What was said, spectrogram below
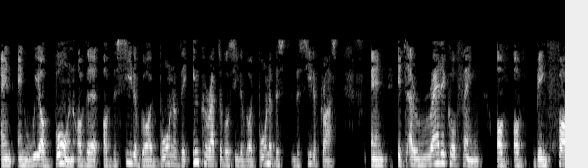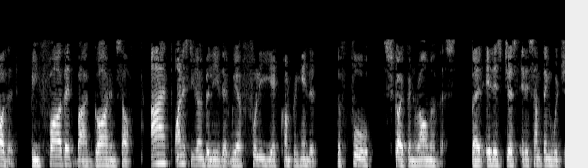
And, and we are born of the, of the seed of God, born of the incorruptible seed of God, born of the, the seed of Christ. And it's a radical thing of, of being fathered, being fathered by God himself. I honestly don't believe that we have fully yet comprehended the full scope and realm of this but it is just it is something which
